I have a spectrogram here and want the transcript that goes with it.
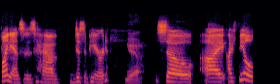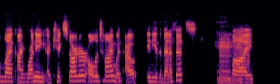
finances have disappeared. Yeah. So I I feel like I'm running a Kickstarter all the time without any of the benefits Mhm. by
